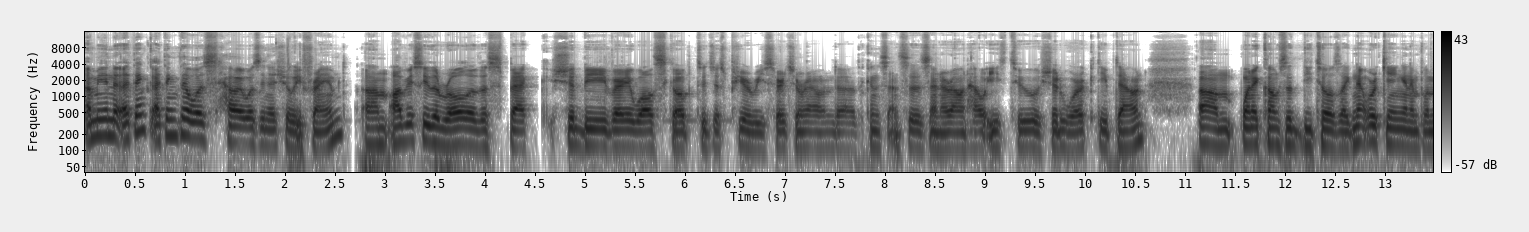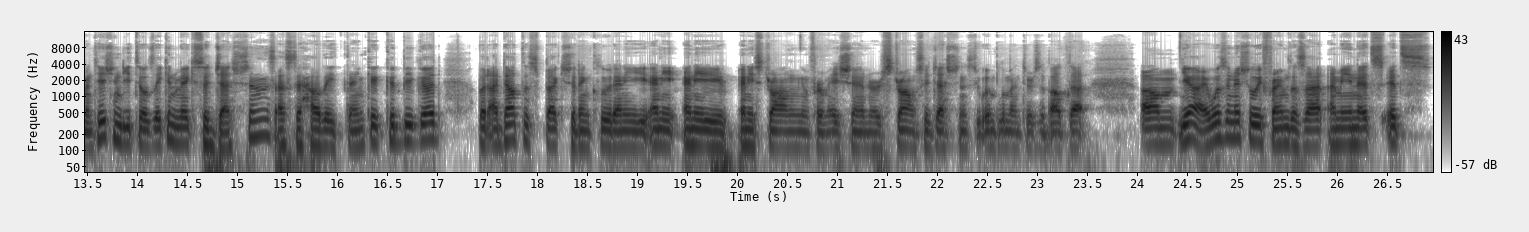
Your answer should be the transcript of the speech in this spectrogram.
i mean i think i think that was how it was initially framed. Um, obviously the role of the spec should be very well scoped to just pure research around uh, the consensus and around how eth2 should work deep down um, when it comes to details like networking and implementation details, they can make suggestions as to how they think it could be good. But I doubt the spec should include any any any any strong information or strong suggestions to implementers about that. Um, yeah, it was initially framed as that. I mean, it's it's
